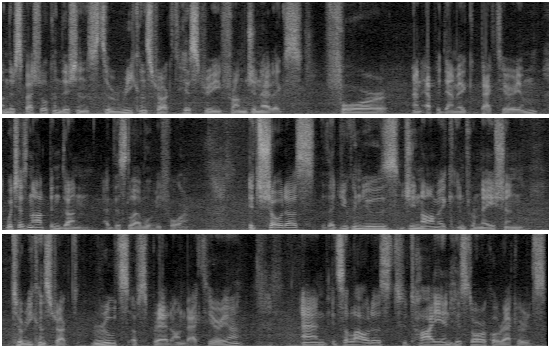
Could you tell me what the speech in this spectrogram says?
under special conditions to reconstruct history from genetics for an epidemic bacterium, which has not been done at this level before. It showed us that you can use genomic information to reconstruct routes of spread on bacteria, and it's allowed us to tie in historical records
